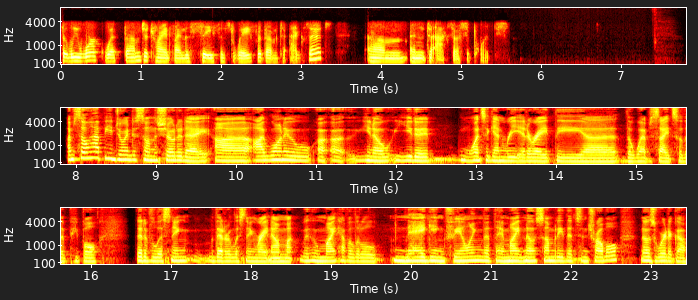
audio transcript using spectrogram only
So, we work with them to try and find the safest way for them to exit um, and to access supports. I'm so happy you joined us on the show today. Uh, I want to, uh, uh, you know, you to once again reiterate the uh, the website so that people that have listening that are listening right now who might have a little nagging feeling that they might know somebody that's in trouble knows where to go.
